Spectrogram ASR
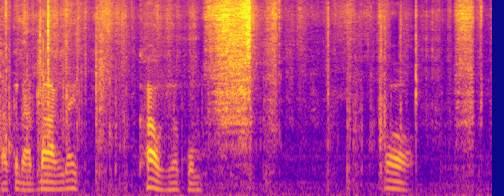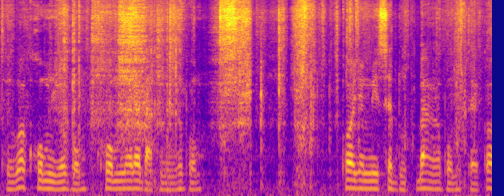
ตัดกระดาษบางได้เข้าอยู่ครับผม ก็ถือว่าคมอยู่ครับผมคมในระดับหนึ่งครับผม ก็ยังมีสะดุดบ้างครับผม แต่ก็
